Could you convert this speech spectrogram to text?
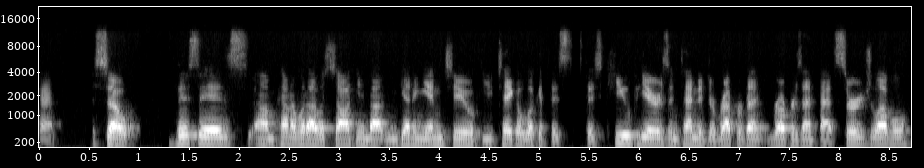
Okay. So this is um, kind of what I was talking about and getting into. If you take a look at this, this cube here is intended to represent, represent that surge level.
